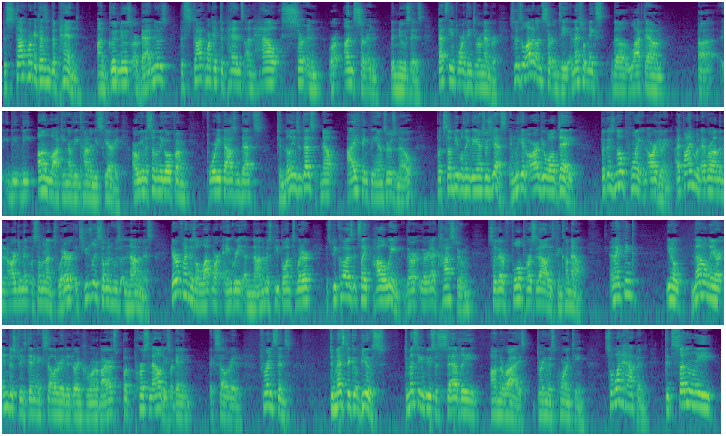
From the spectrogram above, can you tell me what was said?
The stock market doesn't depend on good news or bad news. The stock market depends on how certain or uncertain the news is. That's the important thing to remember. So there's a lot of uncertainty, and that's what makes the lockdown, uh, the, the unlocking of the economy scary. Are we going to suddenly go from 40,000 deaths to millions of deaths? Now, I think the answer is no, but some people think the answer is yes, and we can argue all day. But there's no point in arguing. I find whenever I'm in an argument with someone on Twitter, it's usually someone who's anonymous. You ever find there's a lot more angry anonymous people on Twitter? It's because it's like Halloween. They're they're in a costume so their full personalities can come out. And I think, you know, not only are industries getting accelerated during coronavirus, but personalities are getting accelerated. For instance, domestic abuse. Domestic abuse is sadly on the rise during this quarantine. So what happened? Did suddenly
